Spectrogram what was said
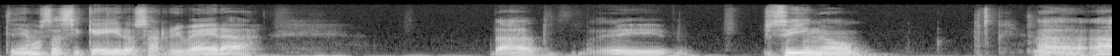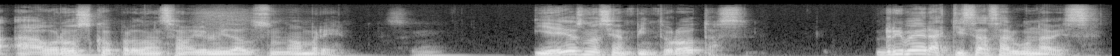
Tenemos a Siqueiros, a Rivera, a, eh, sí, ¿no? A, Orozco, perdón, se me había olvidado su nombre. Y ellos no hacían pinturotas. Rivera quizás alguna vez.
